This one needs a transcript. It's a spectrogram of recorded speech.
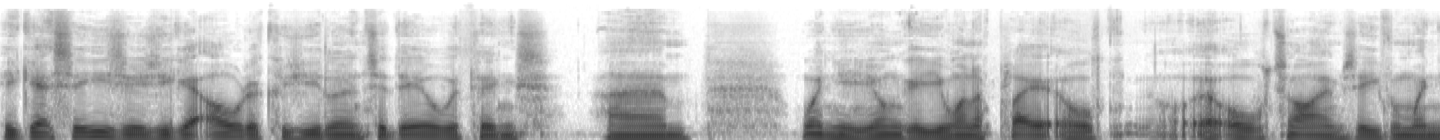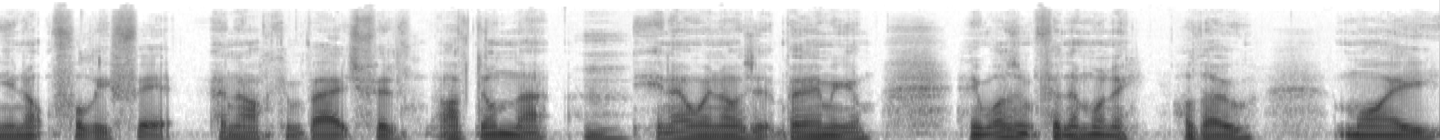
it gets easier as you get older because you learn to deal with things. Um, when you're younger, you want to play at all at all times, even when you're not fully fit. And I can vouch for I've done that. Mm. You know, when I was at Birmingham, and it wasn't for the money, although my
